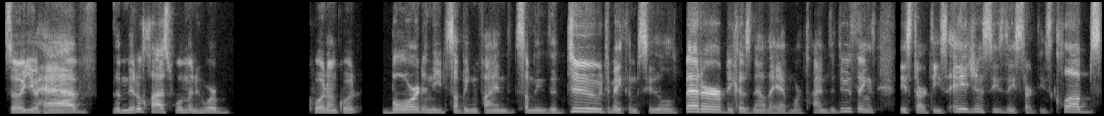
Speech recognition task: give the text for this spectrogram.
So you have the middle class women who are quote unquote bored and need something find something to do to make them feel better because now they have more time to do things. They start these agencies they start these clubs.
